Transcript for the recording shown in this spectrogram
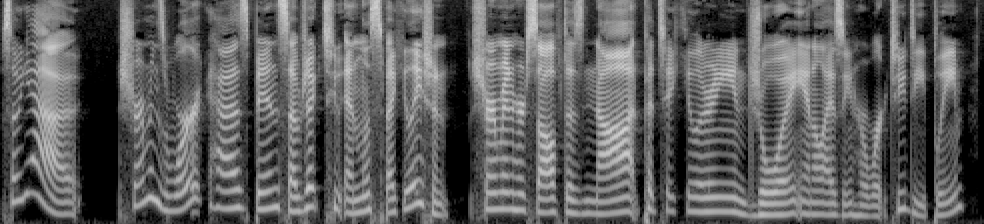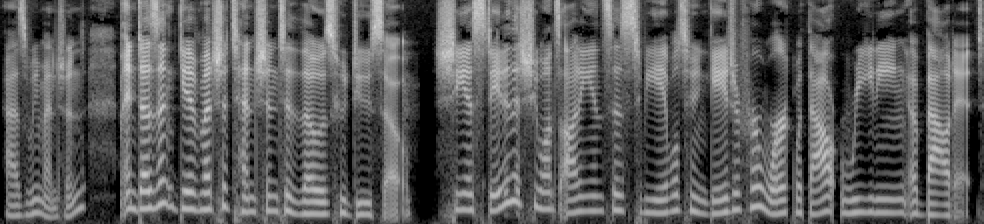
so yeah, Sherman's work has been subject to endless speculation. Sherman herself does not particularly enjoy analyzing her work too deeply, as we mentioned, and doesn't give much attention to those who do so. She has stated that she wants audiences to be able to engage with her work without reading about it.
